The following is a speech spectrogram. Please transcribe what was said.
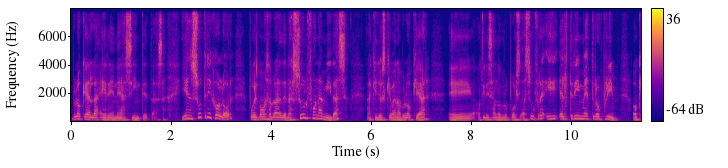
bloquea la RNA sintetasa. Y en su tricolor, pues vamos a hablar de las sulfonamidas, aquellos que van a bloquear eh, utilizando grupos azufre y el trimetroprim, ¿ok?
